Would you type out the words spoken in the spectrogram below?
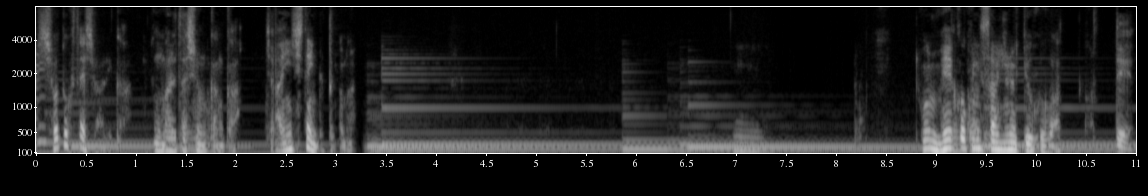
聖徳太子はあれか。生まれた瞬間か。じゃあアインシュタインだったかな。うん。これ明確に最初の記憶があって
